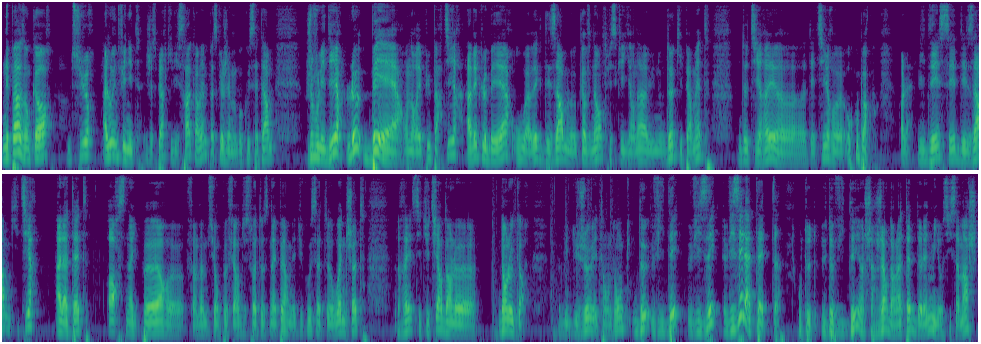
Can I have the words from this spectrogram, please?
n'est pas encore sur Halo Infinite. J'espère qu'il y sera quand même parce que j'aime beaucoup cette arme. Je voulais dire le BR. On aurait pu partir avec le BR ou avec des armes Covenant puisqu'il y en a une ou deux qui permettent de tirer euh, des tirs euh, au coup par coup. Voilà, l'idée c'est des armes qui tirent à la tête hors sniper, euh, enfin même si on peut faire du SWAT au sniper, mais du coup ça te one-shot si tu tires dans le, dans le corps. Le but du jeu étant donc de vider, viser, viser la tête. Ou de, vider un chargeur dans la tête de l'ennemi aussi, ça marche.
